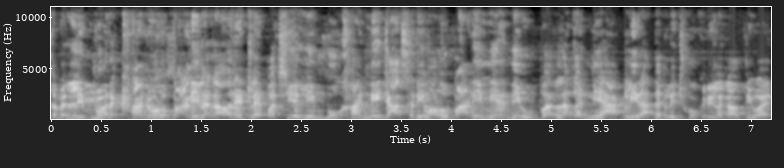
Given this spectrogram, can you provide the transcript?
તમે લીંબુ અને ખાંડવાળું પાણી લગાવો ને એટલે પછી એ લીંબુ, ખાંડની ચાસડી વાળું પાણી મહેંદી ઉપર લગનની આગલી રાતે પેલી છોકરી લગાવતી હોય.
